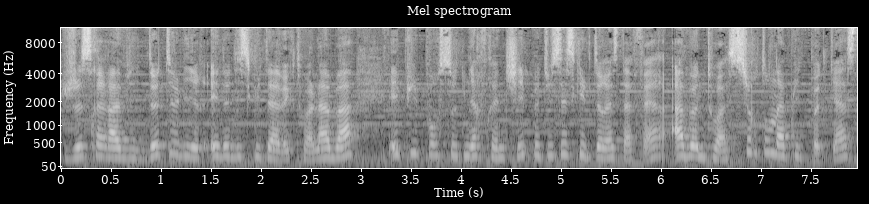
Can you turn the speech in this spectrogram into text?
Je serai ravie de te lire et de discuter avec toi là-bas. Et puis pour soutenir Friendship, tu sais ce qu'il te reste à faire. Abonne-toi sur ton appli de podcast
